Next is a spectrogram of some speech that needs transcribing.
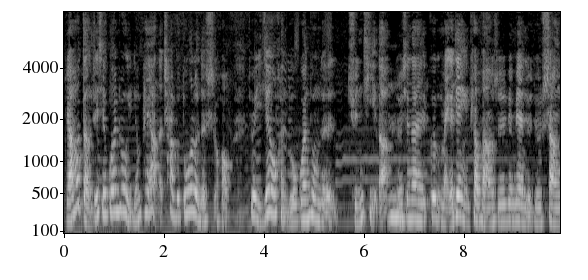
然后等这些观众已经培养的差不多了的时候，就已经有很多观众的。群体的，就现在各每个电影票房随随便便就就上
